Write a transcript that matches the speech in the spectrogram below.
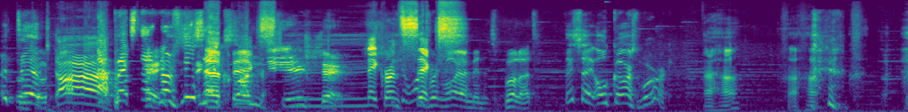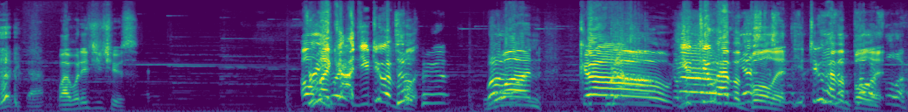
I did. Ah! Epic statement. Epic Necron Necron 6. why I'm in this bullet. They say all cars work. Uh huh. Uh-huh. Why? What did you choose? Oh my god, you do have a bullet. One, go! You do have a Yes, bullet. You do have a bullet. powerfuler.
